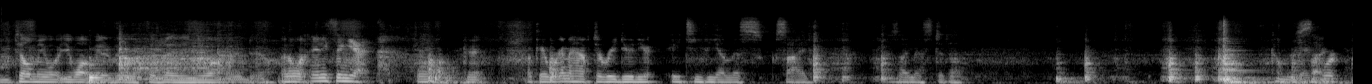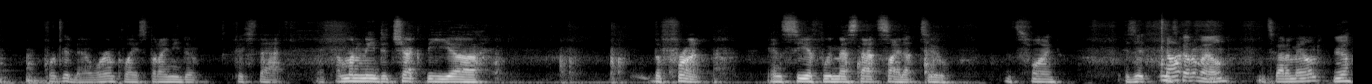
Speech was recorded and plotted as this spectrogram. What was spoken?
You tell me what you want me to do if there's anything you want me to do. I don't want anything yet. Okay. Okay. Okay, we're gonna have to redo the RTV on this side because I messed it up. Come this side. we're, we're good now. We're in place, but I need to fix that. I'm gonna need to check the uh, the front and see if we messed that side up too. It's fine. Is it It's got a mound. it's got a mound. Yeah.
